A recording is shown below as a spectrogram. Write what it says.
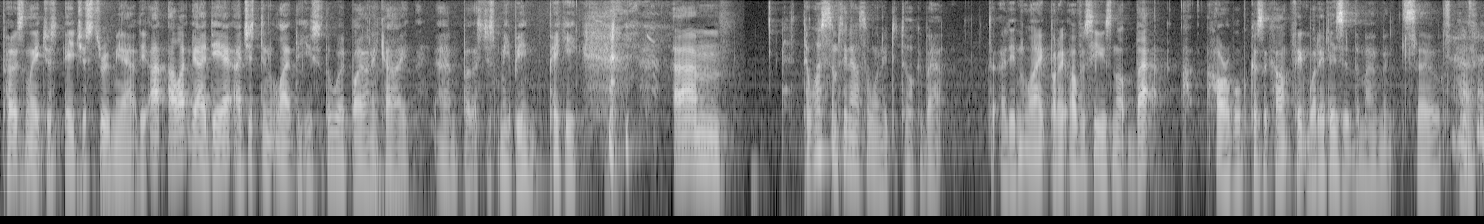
personally, it just it just threw me out. I, I like the idea. I just didn't like the use of the word bionic eye. Um, but that's just me being picky. um, there was something else I wanted to talk about that I didn't like, but it obviously is not that horrible because I can't think what it is at the moment. So. uh,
